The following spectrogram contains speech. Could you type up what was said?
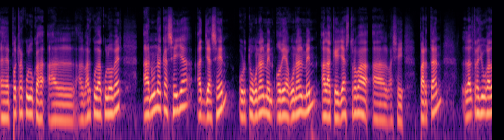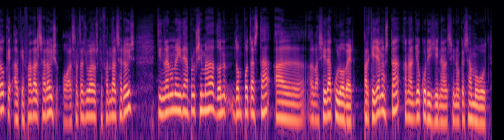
eh, pot recol·locar el, el barco de color verd en una casella adjacent, ortogonalment o diagonalment, a la que ja es troba el vaixell. Per tant, l'altre jugador, que, el que fa dels herois, o els altres jugadors que fan dels herois, tindran una idea aproximada d'on pot estar el, el vaixell de color verd, perquè ja no està en el lloc original, sinó que s'ha mogut.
